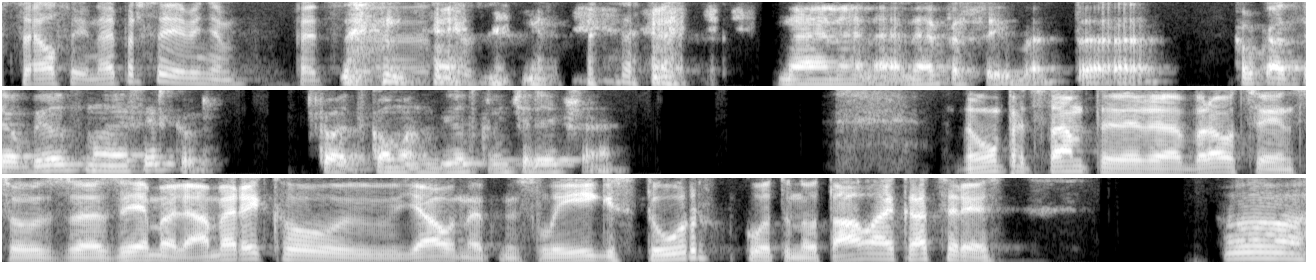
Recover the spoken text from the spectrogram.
Selfiju neprasīja viņam pēc. nē, nē, nē, neprasīja, bet uh, kaut kāds jau bildes, man liekas, ir kur. Kaut kāds komandas bildes, kur viņš ir iekšā. Nu, pēc tam tev ir brauciens uz Ziemeļameriku, jaunatnes līgas tur. Ko tu no tā laika atceries? Uh,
